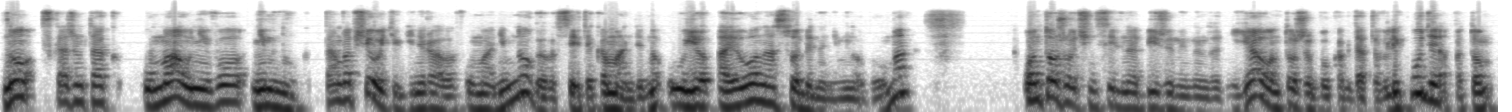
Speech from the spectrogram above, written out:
но, скажем так, ума у него немного. Там вообще у этих генералов ума немного во всей этой команде, но у Айона особенно немного ума. Он тоже очень сильно обиженный на Натаньяу, он тоже был когда-то в Ликуде, а потом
